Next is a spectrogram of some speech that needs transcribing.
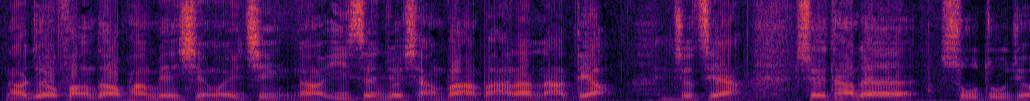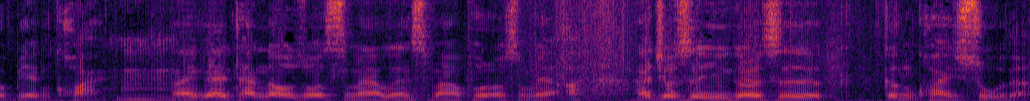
然后就放到旁边显微镜，然后医生就想办法把它拿掉，就这样。所以它的速度就变快。嗯，那你刚才谈到说 Smile 跟 Smile Pro 什么样啊？那就是一个是更快速的，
